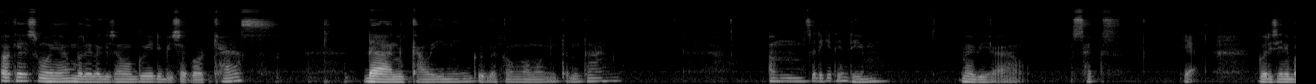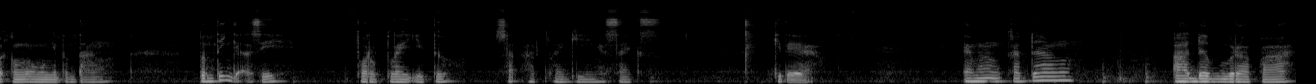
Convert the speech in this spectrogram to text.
Oke semuanya, kembali lagi sama gue di Bisa Podcast. Dan kali ini gue bakal ngomongin tentang um, Sedikit intim. Maybe uh, seks. Ya, yeah. gue di sini bakal ngomongin tentang Penting gak sih foreplay itu saat lagi nge-sex Gitu ya. Emang kadang ada beberapa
